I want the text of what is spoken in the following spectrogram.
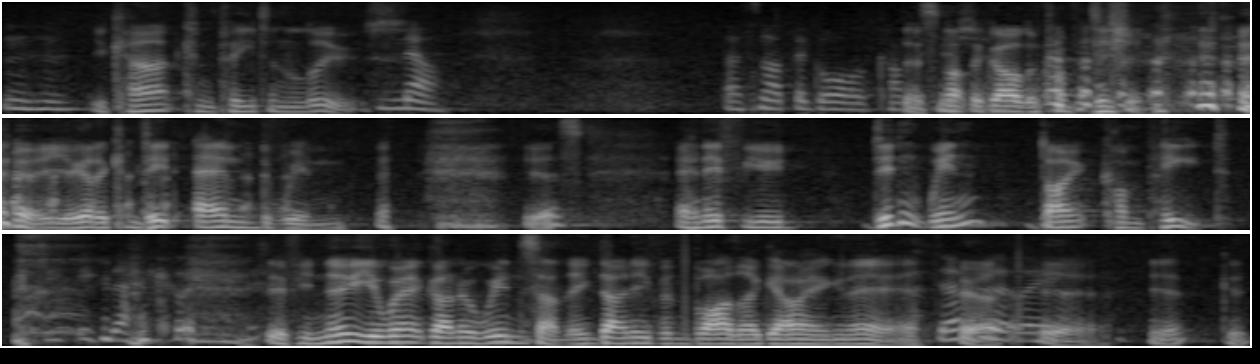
hmm You can't compete and lose. No. That's not the goal of competition. That's not the goal of competition. You've got to compete and win. yes. And if you didn't win, don't compete. exactly. So if you knew you weren't going to win something, don't even bother going there. Definitely. Yeah, yeah, good.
